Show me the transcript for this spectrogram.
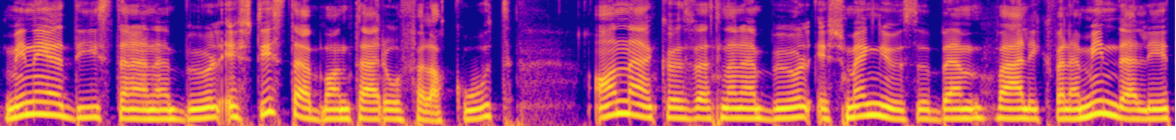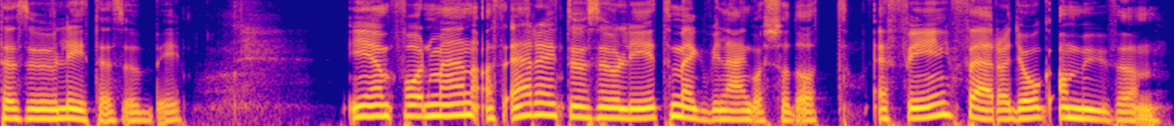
minél dísztelenebbül és tisztábban tárul fel a kút, annál közvetlenebbül és megnyőzőbben válik vele minden létező létezőbbé. Ilyen formán az elrejtőző lét megvilágosodott. E fény felragyog a művön.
